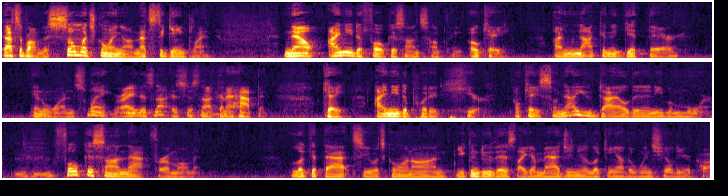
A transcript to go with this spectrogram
That's the problem. There's so much going on. That's the game plan. Now I need to focus on something. Okay, I'm not going to get there in one swing, right? It's not. It's just not going to happen. Okay, I need to put it here. Okay, so now you dialed it in even more. Mm-hmm. Focus on that for a moment. Look at that, see what's going on. You can do this like imagine you're looking out the windshield of your car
